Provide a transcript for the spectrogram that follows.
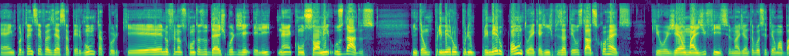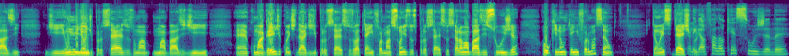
É importante você fazer essa pergunta porque, no final das contas, o dashboard ele né, consome os dados. Então, primeiro, o primeiro ponto é que a gente precisa ter os dados corretos, que hoje é o mais difícil. Não adianta você ter uma base de um milhão de processos, uma, uma base de, é, com uma grande quantidade de processos ou até informações dos processos, se ela é uma base suja ou que não tem informação. Então esse dashboard. É legal falar o que é suja, né?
